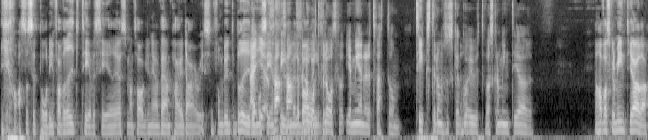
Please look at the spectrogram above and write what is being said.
Ja, alltså sätt på din favorit-tv-serie som antagligen är Vampire Diaries. För om du inte bryr dig om att se en film eller förlåt, bara vill... förlåt, förlåt. Jag menar det tvärtom. Tips till de som ska gå ut. Vad ska de inte göra? Jaha, vad ska de inte göra?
